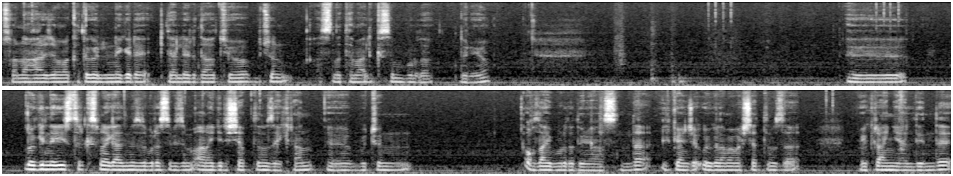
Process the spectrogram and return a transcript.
sonra harcama kategorilerine göre giderleri dağıtıyor. Bütün aslında temel kısım burada dönüyor. Ee, login register kısmına geldiğimizde burası bizim ana giriş yaptığımız ekran. Ee, bütün olay burada dönüyor aslında. İlk önce uygulama başlattığımızda ekran geldiğinde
